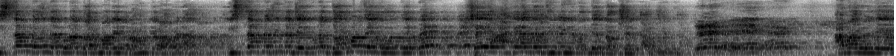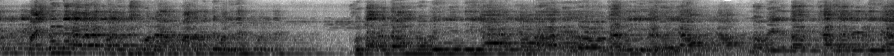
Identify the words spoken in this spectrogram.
ইসলাম ব্যতীত কোনো ধর্মকে গ্রহণ করা হবে না ইসলাম ব্যতীত যে কোনো ধর্ম যে গ্রহণ করবে সেই আখেরাতের জিন্দিগির মধ্যে ধ্বংসের কারণ হবে আমার ওই যে মাইকবেন্ডার আলাদা কত কিছু বলে, আমি মাঝে মধ্যে বলি দেন খুদার দন নবীর দিয়া, খোদা গেল খালি হইয়া, নবীর দন খাজার দিয়া,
